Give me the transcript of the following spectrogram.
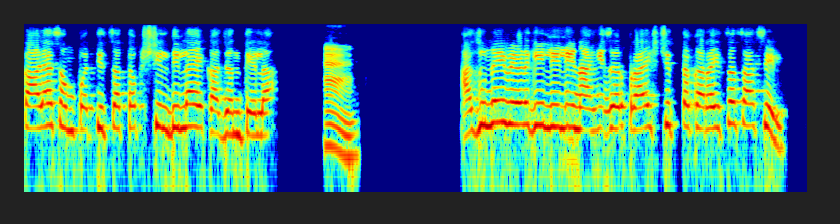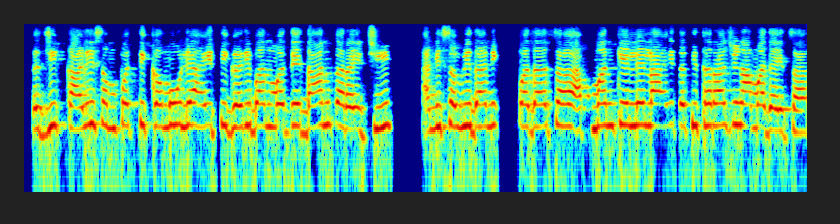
काळ्या संपत्तीचा तपशील दिलाय का जनतेला? अजूनही वेळ गेलेली नाही. जर प्रायश्चित्त करायचंच असेल तर जी काळी संपत्ती कमवली आहे ती गरिबांमध्ये दान करायची आणि संविधानिक पदाचा अपमान केलेला आहे तर तिथं राजीनामा द्यायचा.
